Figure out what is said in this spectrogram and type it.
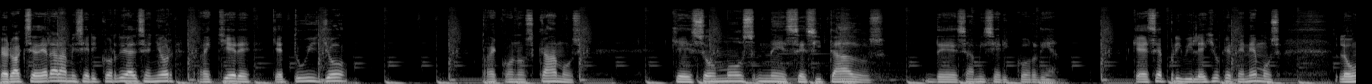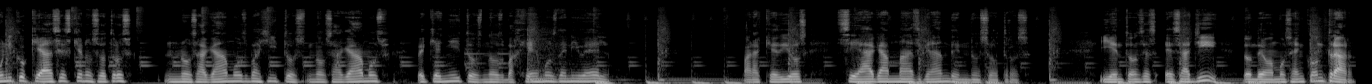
Pero acceder a la misericordia del Señor requiere que tú y yo reconozcamos que somos necesitados de esa misericordia, que ese privilegio que tenemos, lo único que hace es que nosotros nos hagamos bajitos, nos hagamos pequeñitos, nos bajemos de nivel, para que Dios se haga más grande en nosotros. Y entonces es allí donde vamos a encontrar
